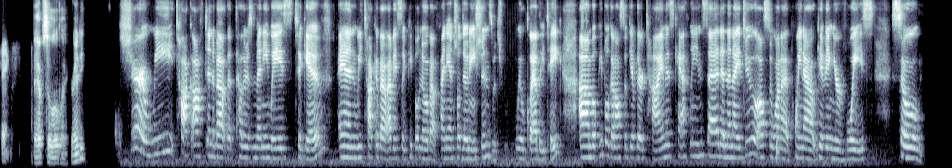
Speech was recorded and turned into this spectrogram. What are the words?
thanks. Absolutely. Randi? Sure. We talk often about that how there's many ways to give, and we talk about obviously people know about financial donations, which we'll gladly take, um, but people can also give their time, as Kathleen said. And then I do also want to point out giving your voice. So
